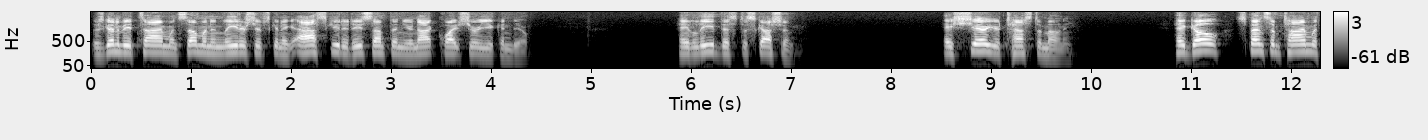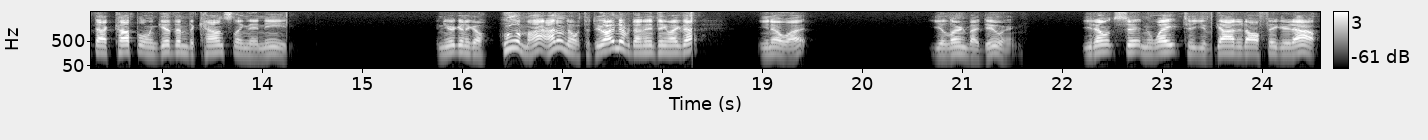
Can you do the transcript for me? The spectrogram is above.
There's going to be a time when someone in leadership is going to ask you to do something you're not quite sure you can do. Hey, lead this discussion. Hey, share your testimony. Hey, go spend some time with that couple and give them the counseling they need. And you're going to go, Who am I? I don't know what to do. I've never done anything like that. You know what? You learn by doing. You don't sit and wait till you've got it all figured out.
